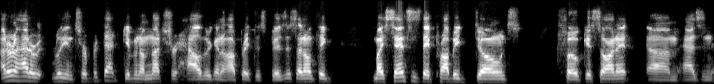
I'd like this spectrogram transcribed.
I don't know how to really interpret that, given I'm not sure how they're going to operate this business. I don't think my sense is they probably don't focus on it um, as an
